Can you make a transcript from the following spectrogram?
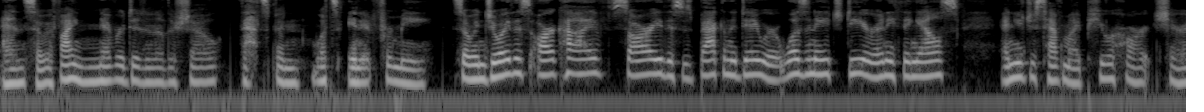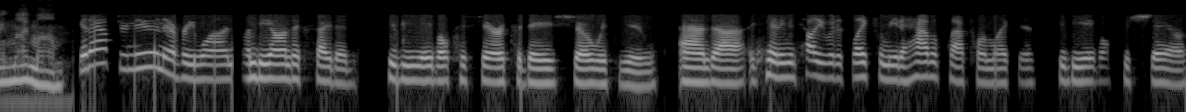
And so if I never did another show, that's been what's in it for me. So enjoy this archive. Sorry, this is back in the day where it wasn't HD or anything else and you just have my pure heart sharing my mom. Good afternoon, everyone. I'm beyond excited to be able to share today's show with you. And uh, I can't even tell you what it's like for me to have a platform like this to be able to share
